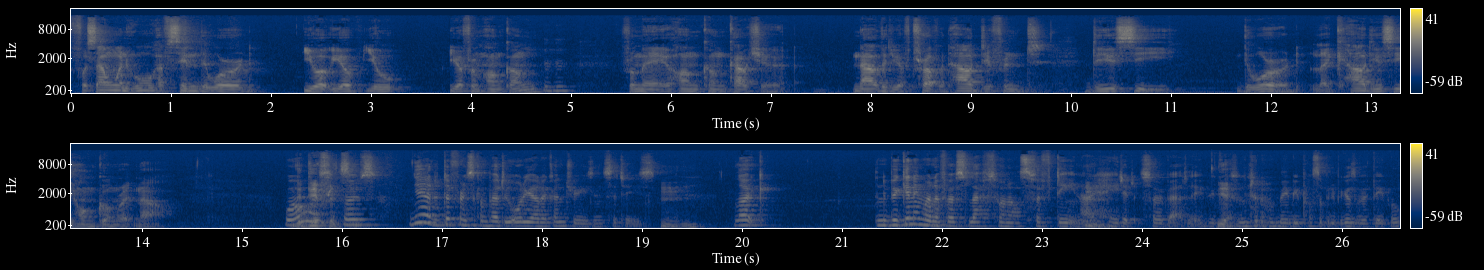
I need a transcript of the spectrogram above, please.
for someone who have seen the world, you're you're you you're from Hong Kong, hmm from a Hong Kong culture. Now that you have traveled, how different do you see the world? Like, how do you see Hong Kong right now? Well, the I differences. suppose- yeah, the difference compared to all the other countries and cities. hmm Like in the beginning, when I first left when I was fifteen, I Mm. hated it so badly because Yeah. you know maybe possibly because of the people.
